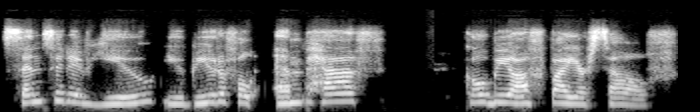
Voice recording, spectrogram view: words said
sensitive you, you beautiful empath, go be off by yourself.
